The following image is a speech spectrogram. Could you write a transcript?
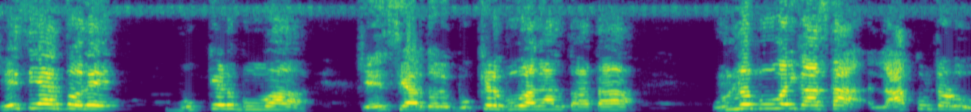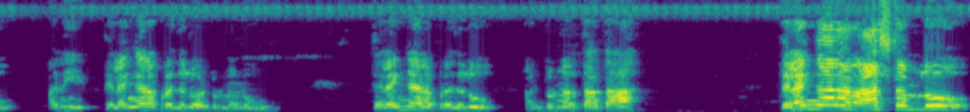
కేసీఆర్ తోనే బుక్కెడు బువ్వా. కేసీఆర్ తోనే బుక్కెడు బువ్వా కాదు తాత. ఉన్న బువ్వని కాస్త లాక్కుంటాడు అని తెలంగాణ ప్రజలు అంటున్నాడు. తెలంగాణ ప్రజలు అంటున్నారు తాత. తెలంగాణ రాష్ట్రంలో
